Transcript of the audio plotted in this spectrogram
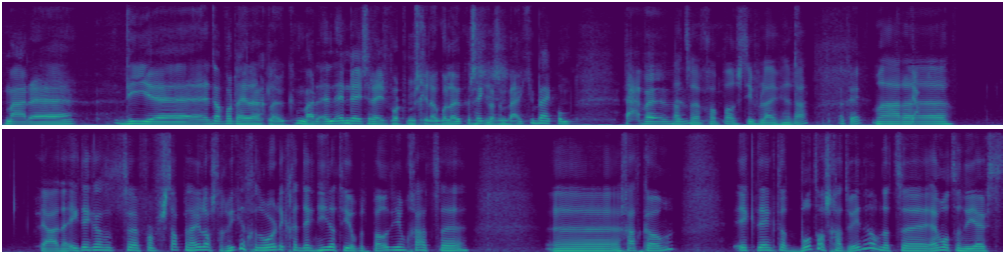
Maar eh, die, eh, dat wordt heel erg leuk. Maar, en, en deze race wordt misschien ook wel leuk. Zeker Precies. als een buitje bij komt. Ja, we, we- Laten we gewoon positief blijven inderdaad. Oké. Maar eh, ja. nee, ik denk dat het eh, voor Verstappen een heel lastig weekend gaat worden. Ik denk niet dat hij op het podium gaat, eh, eh, gaat komen. Ik denk dat Bottas gaat winnen, omdat Hamilton die heeft,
